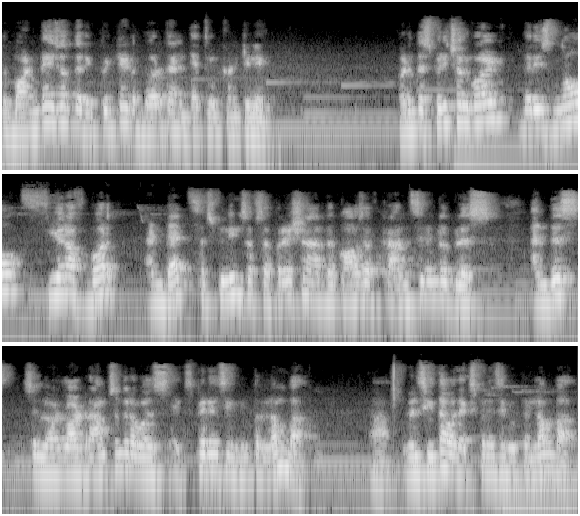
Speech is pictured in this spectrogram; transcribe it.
the bondage of the repeated birth and death will continue. But in the spiritual world, there is no fear of birth and death. Such feelings of separation are the cause of transcendental bliss. And this, so Lord, Lord Ramchandra was experiencing Vipralamba uh, when Sita was experiencing Vipralamba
